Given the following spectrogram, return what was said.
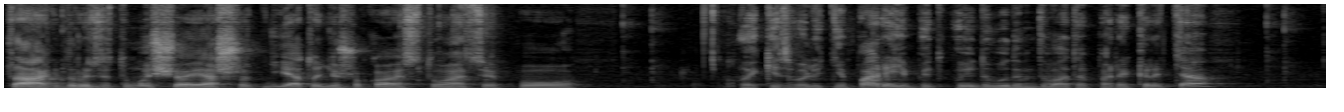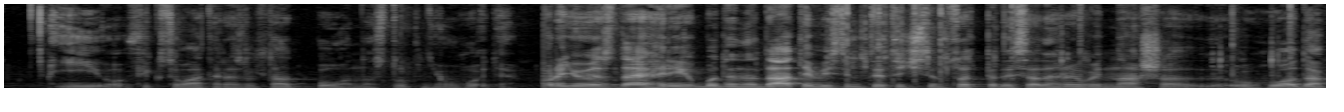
Так, друзі, тому що я, я тоді шукаю ситуацію по, по якійсь валютній парі, і відповідно будемо давати перекриття і фіксувати результат по наступній угоді. Про USD гріх буде надати 8750 гривень наша угода.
